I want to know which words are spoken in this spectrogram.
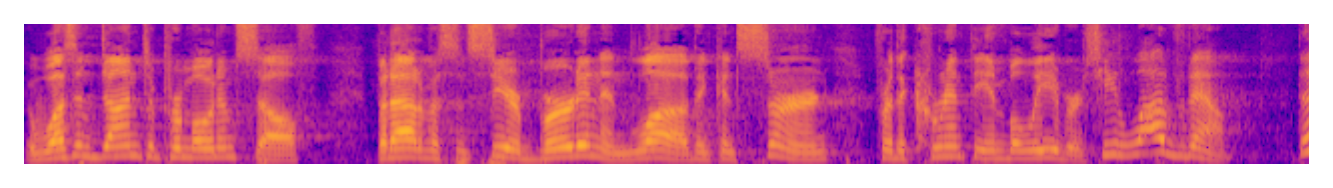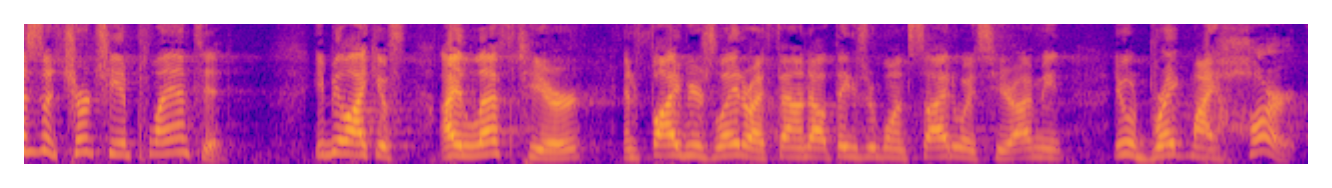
It wasn't done to promote himself, but out of a sincere burden and love and concern for the Corinthian believers. He loved them. This is a church he had planted. He'd be like if I left here and five years later I found out things were going sideways here. I mean, it would break my heart.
